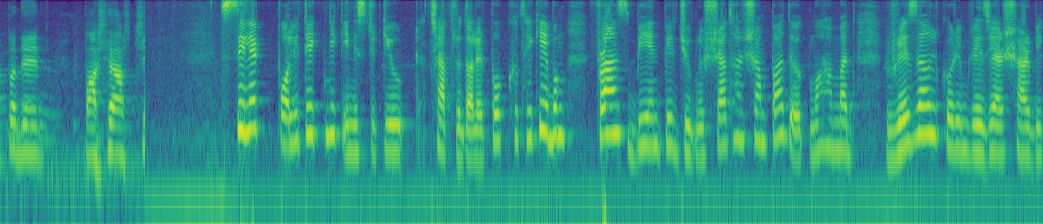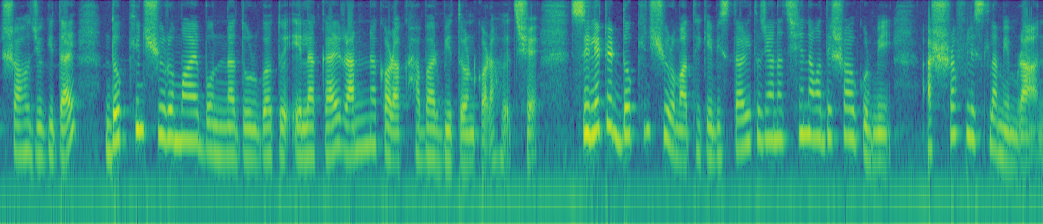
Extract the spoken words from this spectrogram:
আপনাদের পাশে আসছি। সিলেট পলিটেকনিক ইনস্টিটিউট ছাত্রদলের পক্ষ থেকে এবং ফ্রান্স বিএনপির যুগ্ম সাধারণ সম্পাদক মোহাম্মদ রেজাউল করিম রেজার সার্বিক সহযোগিতায় দক্ষিণ সুরমায় বন্যা দুর্গত এলাকায় রান্না করা খাবার বিতরণ করা হয়েছে। সিলেটের দক্ষিণ সুরমা থেকে বিস্তারিত জানাচ্ছেন আমাদের সহকর্মী আশরাফুল ইসলাম ইমরান।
